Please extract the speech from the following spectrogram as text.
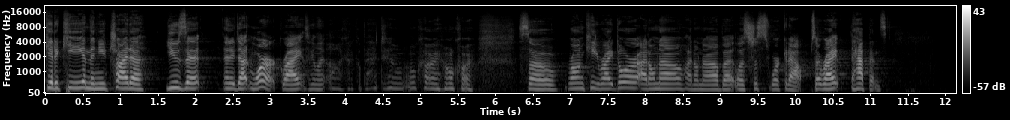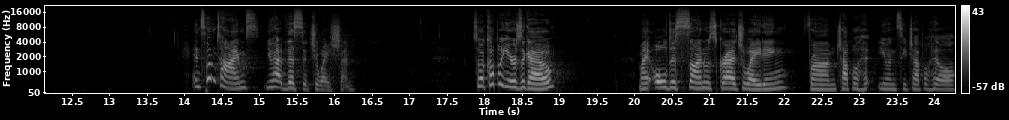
get a key and then you try to use it and it doesn't work, right? So you're like, oh, I gotta go back down. Okay, okay. So wrong key, right door. I don't know. I don't know, but let's just work it out. So right, it happens. And sometimes you have this situation. So, a couple years ago, my oldest son was graduating from Chapel, UNC Chapel Hill.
